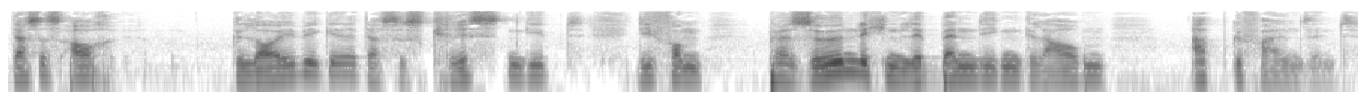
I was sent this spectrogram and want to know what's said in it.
dass es auch Gläubige, dass es Christen gibt, die vom persönlichen lebendigen Glauben abgefallen sind.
